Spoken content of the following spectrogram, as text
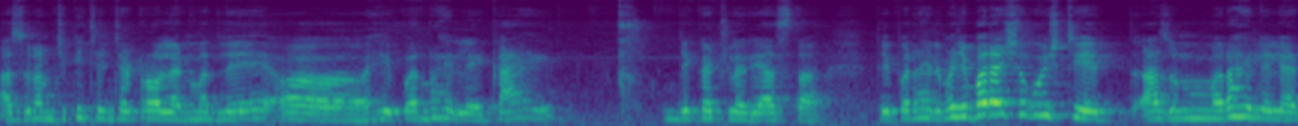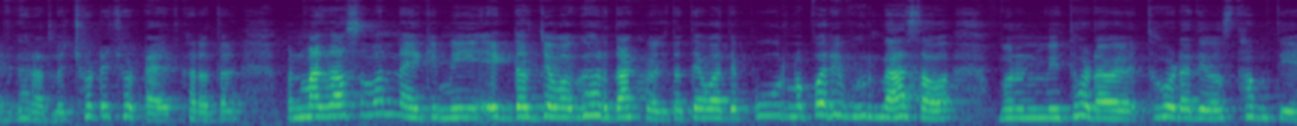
अजून आमच्या किचनच्या ट्रॉल्यांमधले हे पण राहिले. काय जे कटलरी असतात ते पण राहिले. म्हणजे बऱ्याचशा गोष्टी आहेत अजून राहिलेल्या आहेत घरातल्या. छोट्या छोट्या आहेत खरं तर. पण माझं असं म्हणणं आहे की मी एकदाच जेव्हा घर दाखवेल तर तेव्हा ते पूर्ण परिपूर्ण असावं. म्हणून मी थोडा वेळ थोडा दिवस थांबते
